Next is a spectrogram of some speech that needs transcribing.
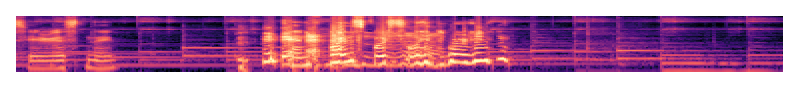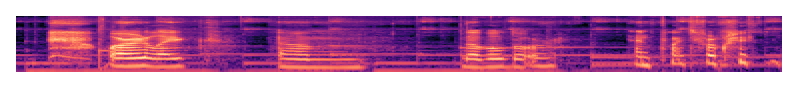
seriously. 10 points for Slytherin. or like, um, door. 10 points for Griffin.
